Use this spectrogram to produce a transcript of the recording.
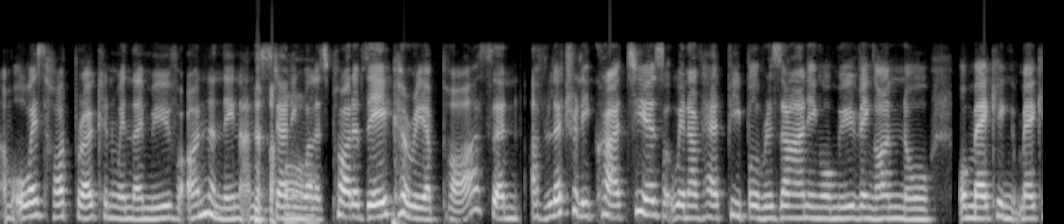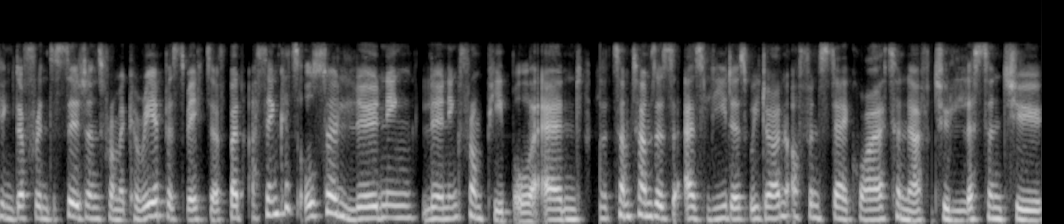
i'm always heartbroken when they move on and then understanding well it's part of their career path. And i've literally cried tears when i've had people resigning or moving on or or making making making different decisions from a career perspective. But I think it's also learning learning from people, and that sometimes as as leaders we don't often stay quiet enough to listen to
